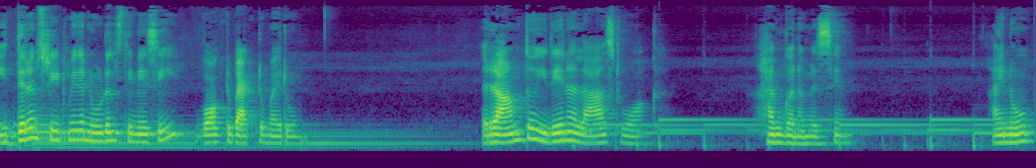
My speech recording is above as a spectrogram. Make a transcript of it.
ఇద్దరం స్ట్రీట్ మీద నూడిల్స్ తినేసి walked back to my room. రామ్తో ఇదే నా last walk. I'm gonna miss him I know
